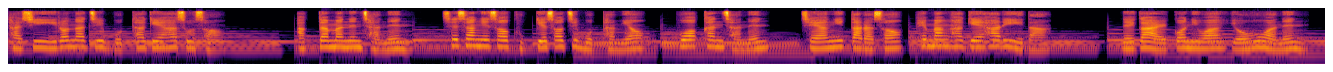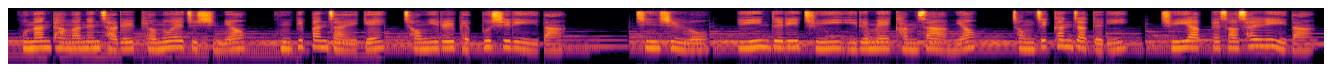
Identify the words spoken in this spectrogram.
다시 일어나지 못하게 하소서. 악담하는 자는 세상에서 굳게 서지 못하며 포악한 자는 재앙이 따라서 패망하게 하리이다. 내가 알거니와 여호와는 고난 당하는 자를 변호해 주시며 궁핍한 자에게 정의를 베푸시리이다. 진실로 유인들이 주의 이름에 감사하며 정직한 자들이 주의 앞에서 살리이다.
